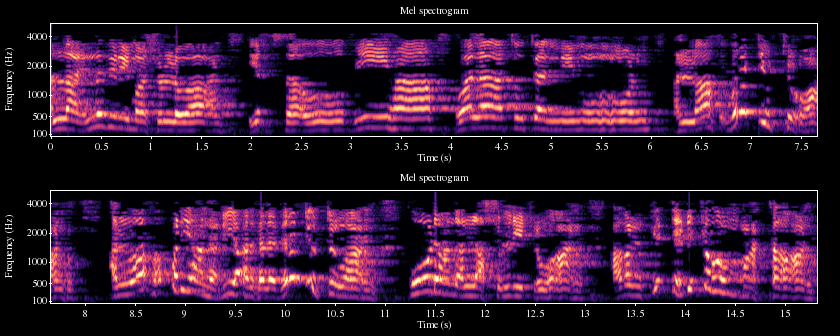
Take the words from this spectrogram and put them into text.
அல்லா என்ன தெரியுமா சொல்லுவான்? அல்லாஹ் விரட்டி விட்டுருவான். அல்லாஹ் அப்படியான அடியார்களை விரட்டி விட்டுருவான் போடான் அல்லாஹ் சொல்லிட்டுருவான். அவன் கிட்ட எடுக்கவும் மாட்டான்.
